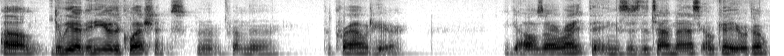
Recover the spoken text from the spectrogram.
Um, do we have any other questions from the the crowd here? You guys all right? Things is the time to ask. Okay, here we go.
